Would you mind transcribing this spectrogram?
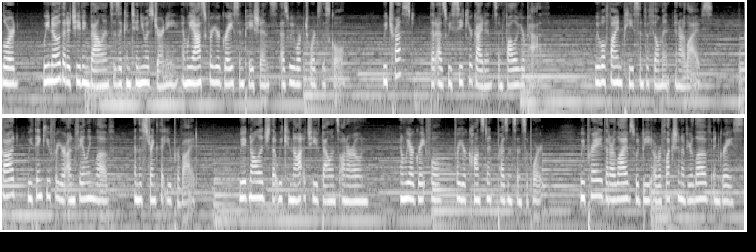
Lord, we know that achieving balance is a continuous journey, and we ask for your grace and patience as we work towards this goal. We trust that as we seek your guidance and follow your path, we will find peace and fulfillment in our lives. God, we thank you for your unfailing love and the strength that you provide. We acknowledge that we cannot achieve balance on our own, and we are grateful for your constant presence and support. We pray that our lives would be a reflection of your love and grace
